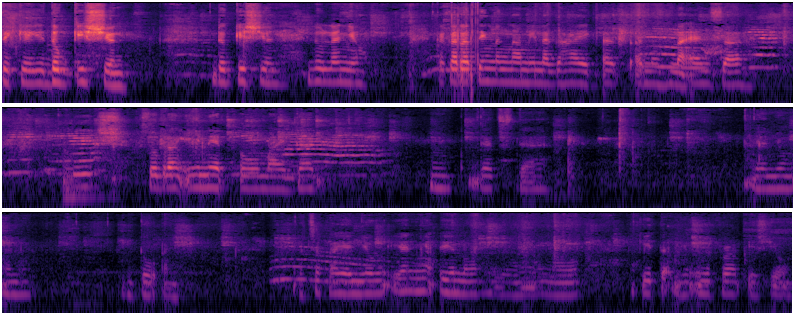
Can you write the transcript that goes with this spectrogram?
relax. having the staycation, dogcation. Dogcation. Lula nyo. Kakarating lang namin nag-hike at ano, naan sa beach. Sobrang init. Oh my God. Hmm, that's the yan yung ano pintuan. At saka yan yung yan nga yun oh, yung ano nakita nyo in front is yung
